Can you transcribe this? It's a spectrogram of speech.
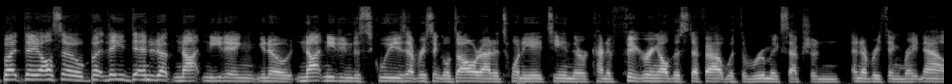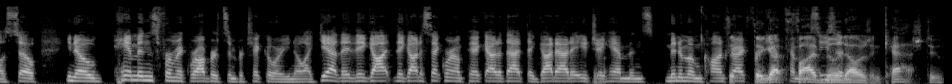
But they also, but they ended up not needing, you know, not needing to squeeze every single dollar out of 2018. They're kind of figuring all this stuff out with the room exception and everything right now. So, you know, Hammons for McRoberts in particular, you know, like yeah, they, they got they got a second round pick out of that. They got out of AJ Hammons' minimum They, contract for they the got five million dollars in cash too.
